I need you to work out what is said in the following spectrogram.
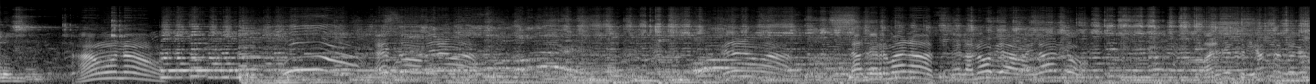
Jerusalén. ¡Vámonos! ¡Eso! ¡Miren nomás! ¡Miren nomás! Las hermanas de la novia bailando. Parecen triatas, oigan.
